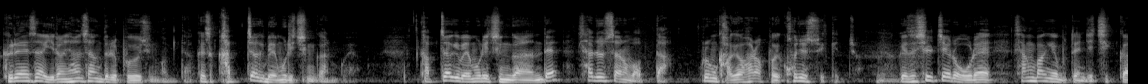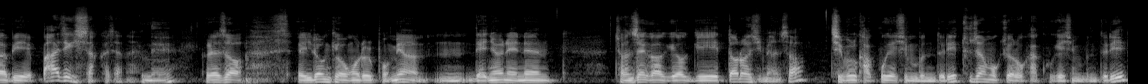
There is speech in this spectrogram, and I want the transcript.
그래서 이런 현상들을 보여주는 겁니다. 그래서 갑자기 매물이 증가하는 거예요. 갑자기 매물이 증가하는데 사줄 사람 없다. 그러면 가격 하락폭이 커질 수 있겠죠. 그래서 실제로 올해 상반기부터 이제 집값이 빠지기 시작하잖아요. 네. 그래서 이런 경우를 보면 음, 내년에는 전세 가격이 떨어지면서 집을 갖고 계신 분들이 투자 목적으로 갖고 계신 분들이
